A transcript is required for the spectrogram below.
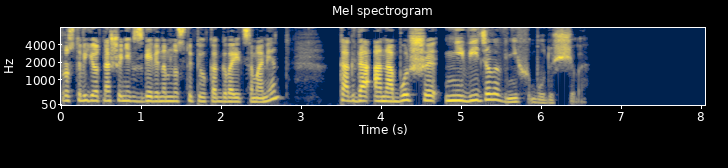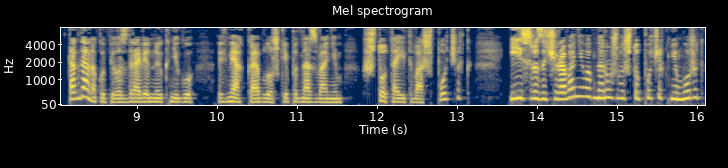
Просто в ее отношениях с Гевином наступил, как говорится, момент, когда она больше не видела в них будущего. Тогда она купила здоровенную книгу в мягкой обложке под названием «Что таит ваш почерк?» и с разочарованием обнаружила, что почерк не может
